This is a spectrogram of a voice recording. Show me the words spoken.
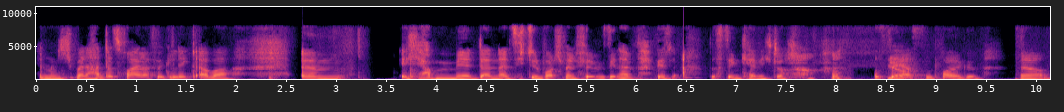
hätte man nicht meine Hand ins Feuer dafür gelegt, aber ähm, ich habe mir dann, als ich den Watchmen-Film gesehen habe, gedacht, ach, das Ding kenne ich doch noch. Aus der ja. ersten Folge. Ja.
